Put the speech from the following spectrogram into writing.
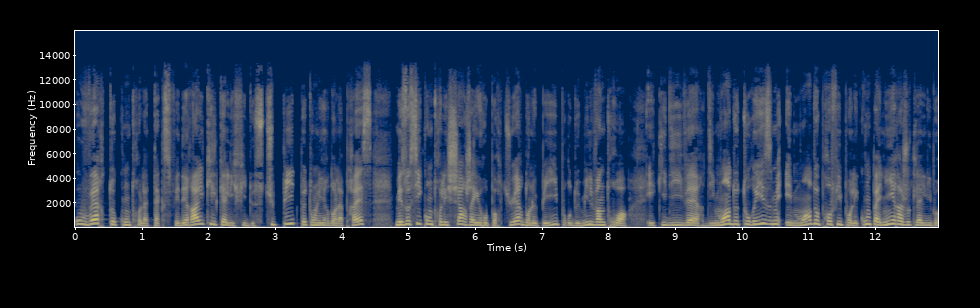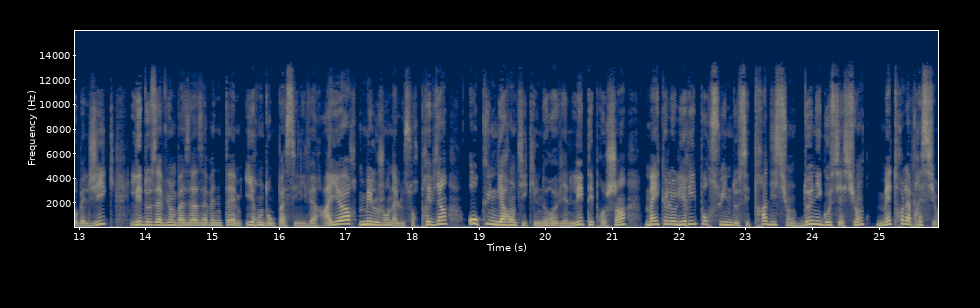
ouverte contre la taxe fédérale qu'il qualifie de stupide, peut-on lire dans la presse, mais aussi contre les charges aéroportuaires dans le pays pour 2023. Et qui dit hiver dit moins de tourisme et moins de profit pour les compagnies, rajoute la Libre Belgique. Les deux avions basés à Zaventem iront donc passer l'hiver ailleurs, mais le journal Le Soir prévient, aucune garantie qu'ils ne reviennent l'été prochain. Michael O'Leary poursuit une de ses traditions de négociation, mettre la pression.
